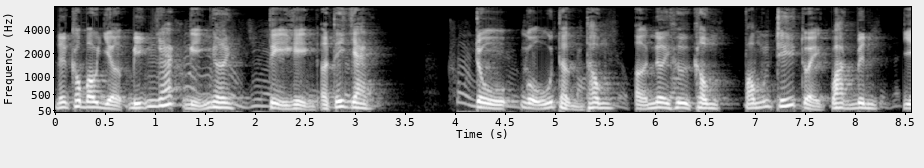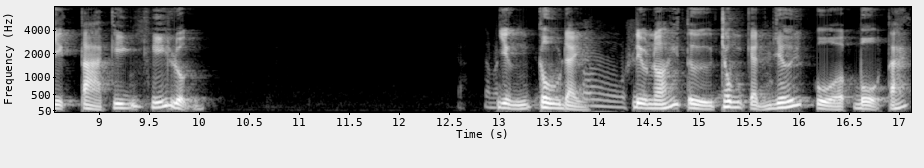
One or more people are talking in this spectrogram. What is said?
nên không bao giờ biến nhát nghỉ ngơi, tỳ hiện ở thế gian. Trụ ngũ thần thông ở nơi hư không, phóng trí tuệ quang minh, diệt tà kiến hí luận. Những câu này đều nói từ trong cảnh giới của Bồ Tát.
